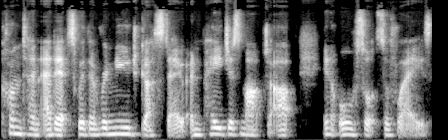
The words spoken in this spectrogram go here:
content edits with a renewed gusto and pages marked up in all sorts of ways.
